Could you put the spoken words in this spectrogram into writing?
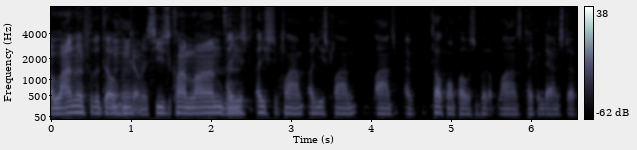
A lineman for the telephone Mhm. company. So you used to climb lines I used I used to climb I used to climb lines, uh, telephone poles, and put up lines, take them down and stuff.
